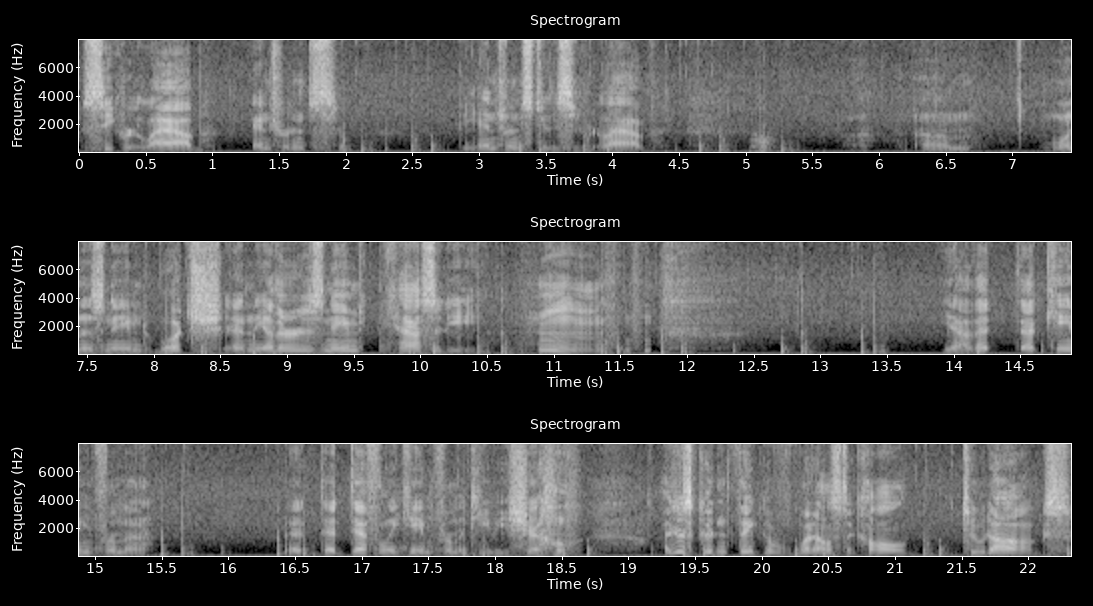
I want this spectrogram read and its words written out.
secret lab entrance the entrance to the secret lab um, one is named Butch and the other is named Cassidy hmm yeah that that came from a that that definitely came from a TV show I just couldn't think of what else to call two dogs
